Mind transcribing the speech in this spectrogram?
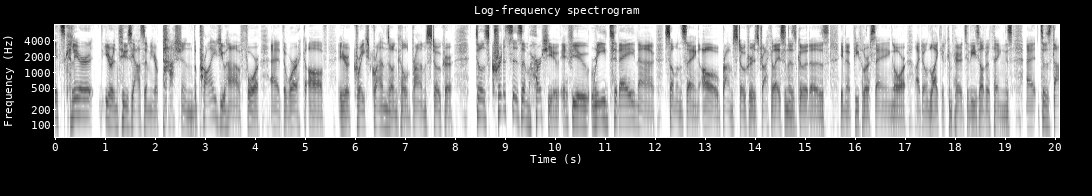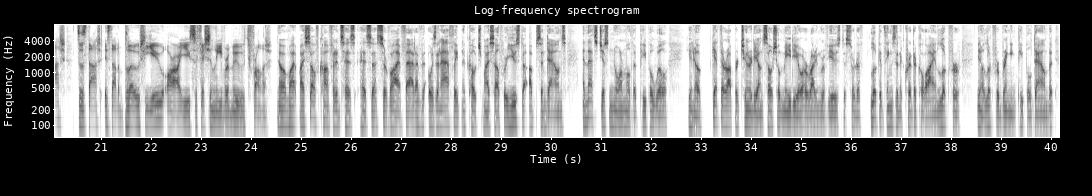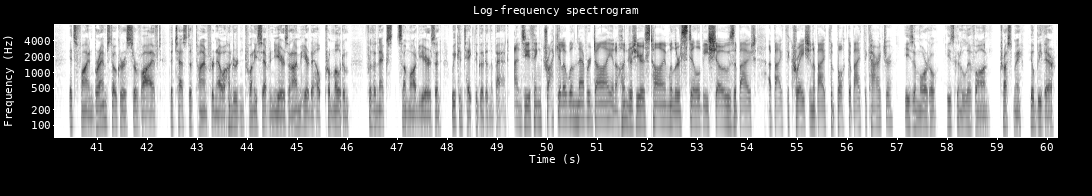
it's clear your enthusiasm, your passion, the pride you have for uh, the work of your great granduncle Bram Stoker. Does criticism hurt you if you read today now someone saying, "Oh, Bram Stoker's Dracula isn't as good as you know people are saying," or "I don't like it compared to these other things"? Uh, does that does that is that a blow to you, or are you sufficiently removed from it? No, my, my self confidence has has uh, survived that. I've, I was an athlete and a coach myself. We're used to ups and downs. And that's just normal that people will, you know, get their opportunity on social media or writing reviews to sort of look at things in a critical eye and look for, you know, look for bringing people down. But it's fine. Bram Stoker has survived the test of time for now 127 years, and I'm here to help promote him for the next some odd years, and we can take the good and the bad. And do you think Dracula will never die in 100 years' time? Will there still be shows about, about the creation, about the book, about the character? He's immortal. He's going to live on. Trust me, he'll be there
